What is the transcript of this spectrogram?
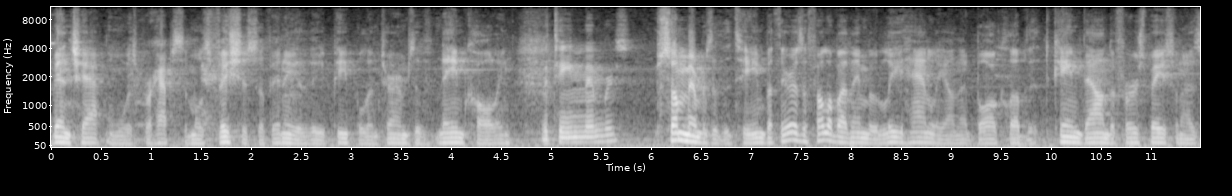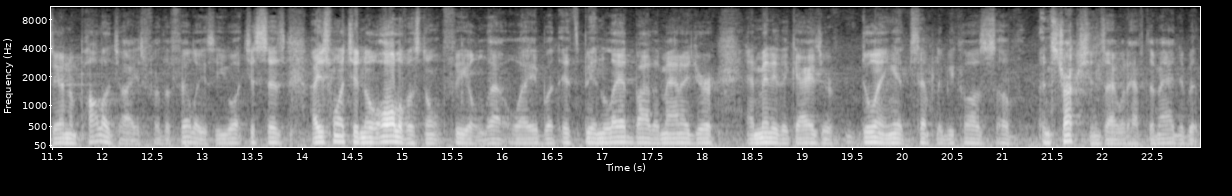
Ben Chapman was perhaps the most vicious of any of the people in terms of name calling. The team members? Some members of the team, but there is a fellow by the name of Lee Hanley on that ball club that came down to first base when I was there and apologized for the Phillies. He just says, I just want you to know all of us don't feel that way, but it's been led by the manager, and many of the guys are doing it simply because of instructions, I would have to imagine. But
